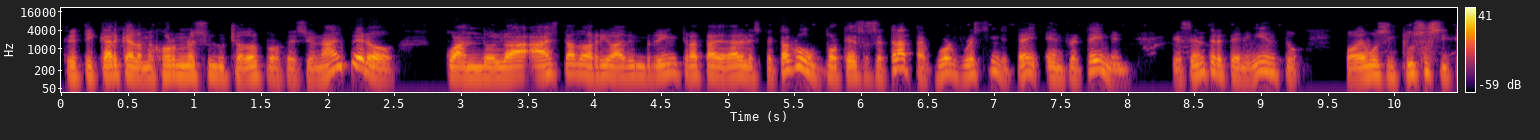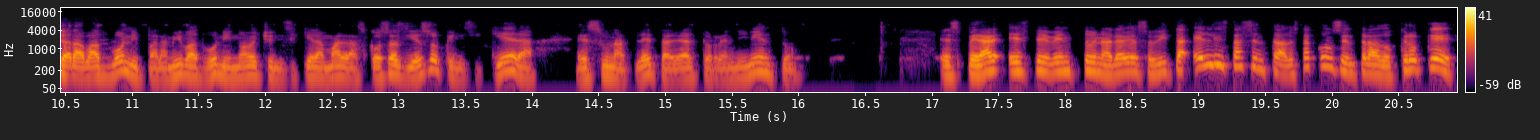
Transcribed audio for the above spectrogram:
criticar que a lo mejor no es un luchador profesional, pero cuando lo ha, estado arriba de un ring, trata de dar el espectáculo, porque de eso se trata, World Wrestling Entertainment, que es entretenimiento. Podemos incluso citar a Bad Bunny, para mí Bad Bunny no ha hecho ni siquiera malas cosas, y eso que ni siquiera es un atleta de alto rendimiento. Esperar este evento en Arabia Saudita, él está centrado, está concentrado, creo que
